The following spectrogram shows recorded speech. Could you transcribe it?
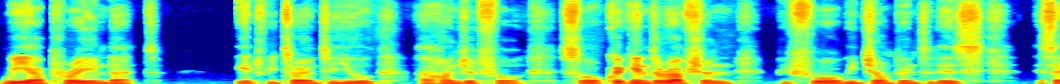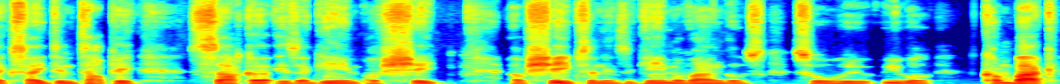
we are praying that it return to you a hundredfold. So quick interruption before we jump into this this exciting topic. Soccer is a game of shape, of shapes, and it's a game of angles. So we, we will come back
